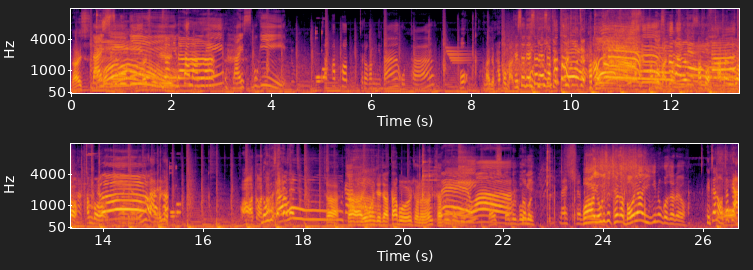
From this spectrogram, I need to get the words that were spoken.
나이스 나이스 나이스 보기 보기. 감사합니다 마무리. 나이스 보기 자 팝펫 들어갑니다 오타 맞아 파폰 맞아 됐어 됐어 됐어. 그거 같아. 파폰 파폰 맞아 파폰 아까 여기서 한번 너무 잘했다. 걸려 아 왔다 왔다. 너무 잘하고. 자, 자, 요거 이제 자 더블 저는 자. 네, 나이스 와. 더블 보기. 나이스 더블. 와 여기서 제가 넣어야 이기는 거잖아요. 괜찮아. 어차피 안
